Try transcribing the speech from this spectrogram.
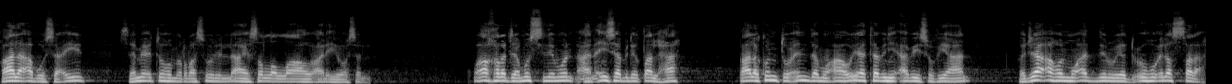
قال أبو سعيد سمعته من رسول الله صلى الله عليه وسلم. وأخرج مسلم عن عيسى بن طلحة قال كنت عند معاوية بن أبي سفيان فجاءه المؤذن يدعوه إلى الصلاة.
